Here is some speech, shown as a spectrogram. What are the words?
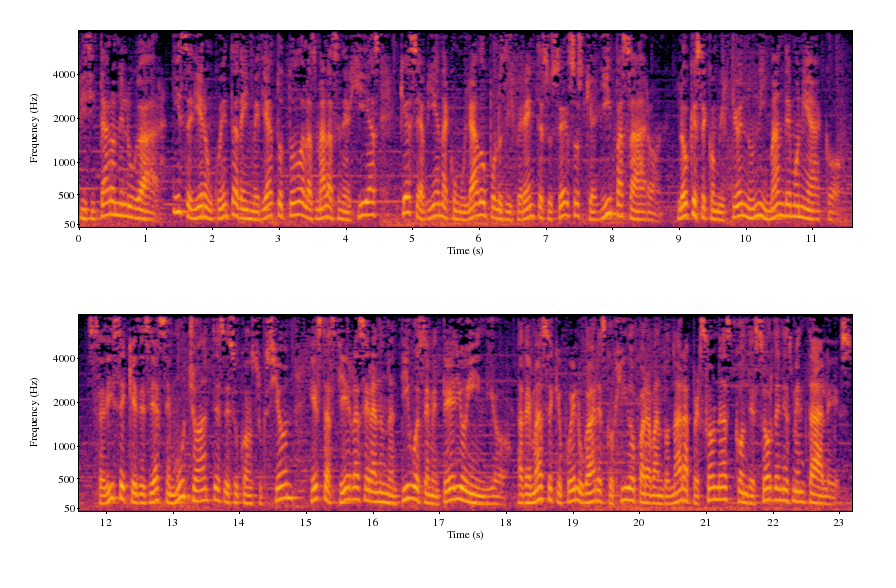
visitaron el lugar y se dieron cuenta de inmediato todas las malas energías que se habían acumulado por los diferentes sucesos que allí pasaron, lo que se convirtió en un imán demoníaco. Se dice que desde hace mucho antes de su construcción, estas tierras eran un antiguo cementerio indio, además de que fue el lugar escogido para abandonar a personas con desórdenes mentales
